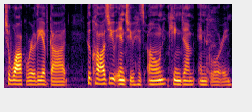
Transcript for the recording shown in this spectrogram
to walk worthy of God, who calls you into his own kingdom and glory.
